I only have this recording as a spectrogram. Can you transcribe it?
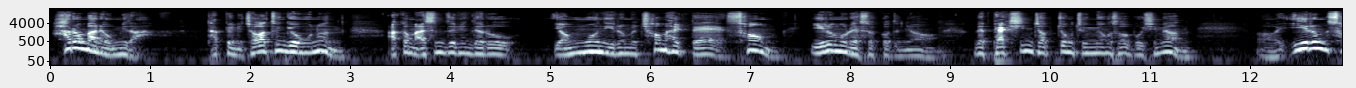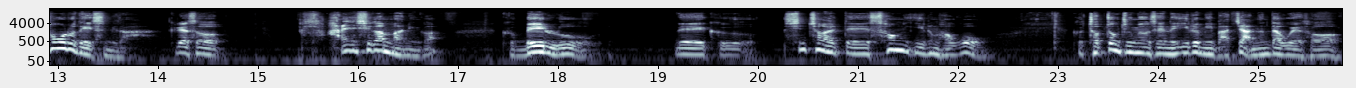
하루 만에 옵니다. 답변이. 저 같은 경우는 아까 말씀드린 대로 영문 이름을 처음 할 때 성, 이름으로 했었거든요. 근데 백신 접종 증명서 보시면 어, 이름 성으로 되어 있습니다. 그래서 한 시간 만인가 그 메일로 내 그 신청할 때 성 이름하고 그 접종 증명서에 내 이름이 맞지 않는다고 해서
